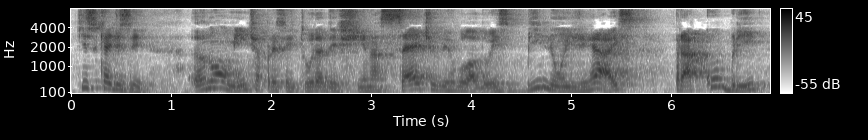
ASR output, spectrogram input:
O que isso quer dizer? Anualmente a prefeitura destina 7,2 bilhões de reais para cobrir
